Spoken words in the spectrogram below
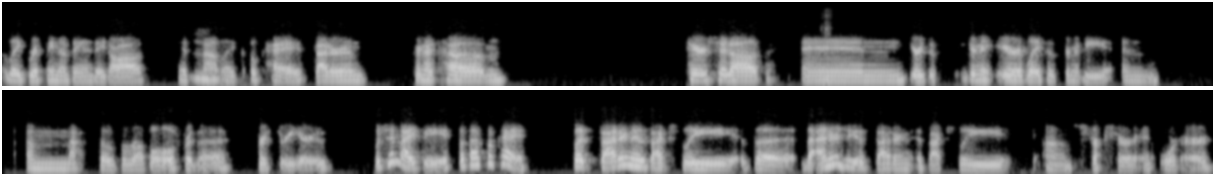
like ripping a band-aid off. It's mm. not like, okay, Saturn's gonna come tear shit up and you're just gonna your life is gonna be in a mess of rubble for the first three years, which it might be, but that's okay but Saturn is actually the the energy of Saturn is actually um, structure and order.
